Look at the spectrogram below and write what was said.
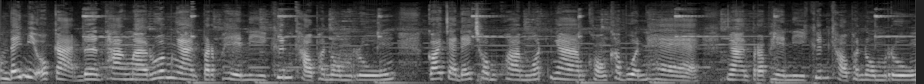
มได้มีโอกาสเดินทางมาร่วมงานประเพณีขึ้นเขาพนมรุง้ง ก็จะได้ชมความงดงามของขบวนแห่ งานประเพณีขึ้นเขาพนมรุง้ง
